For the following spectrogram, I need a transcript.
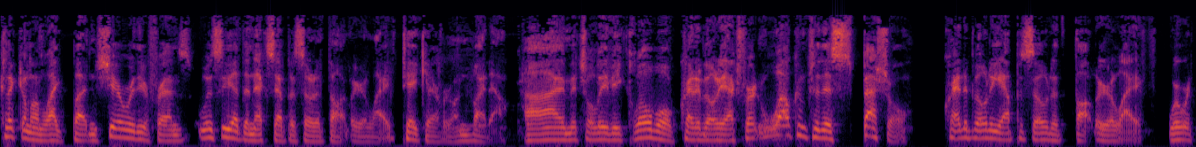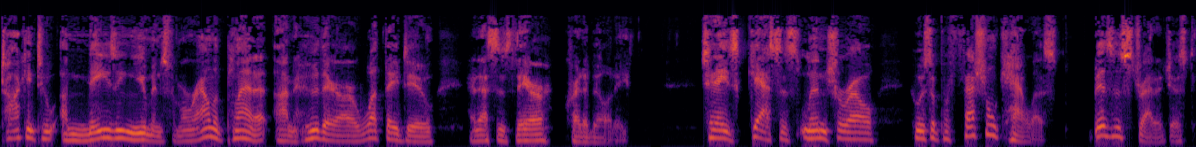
click on the like button, share with your friends. We'll see you at the next episode of Thought Leader Life. Take care, everyone. Bye now. I'm Mitchell Levy, global credibility expert, and welcome to this special credibility episode of Thought Leader Life, where we're talking to amazing humans from around the planet on who they are, what they do, and essence, their credibility. Today's guest is Lynn Sherrill, who is a professional catalyst business strategist,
